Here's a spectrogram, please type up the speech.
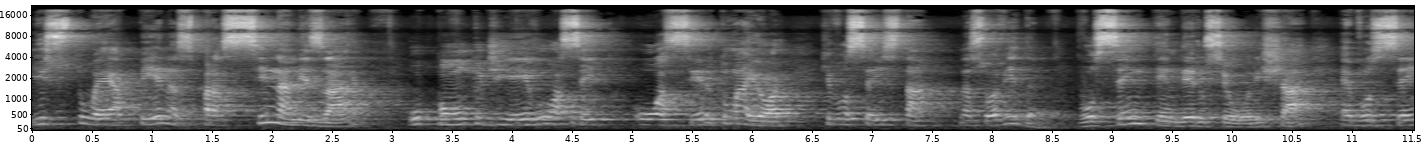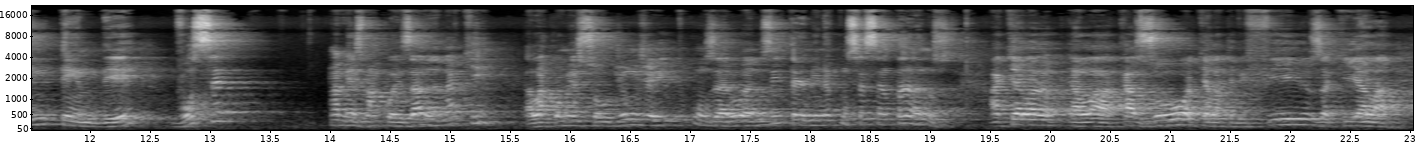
isto é apenas para sinalizar o ponto de erro ou acerto maior que você está na sua vida. Você entender o seu orixá é você entender você. A mesma coisa a Ana aqui. Ela começou de um jeito com zero anos e termina com 60 anos. Aqui ela, ela casou, aqui ela teve filhos, aqui ela,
